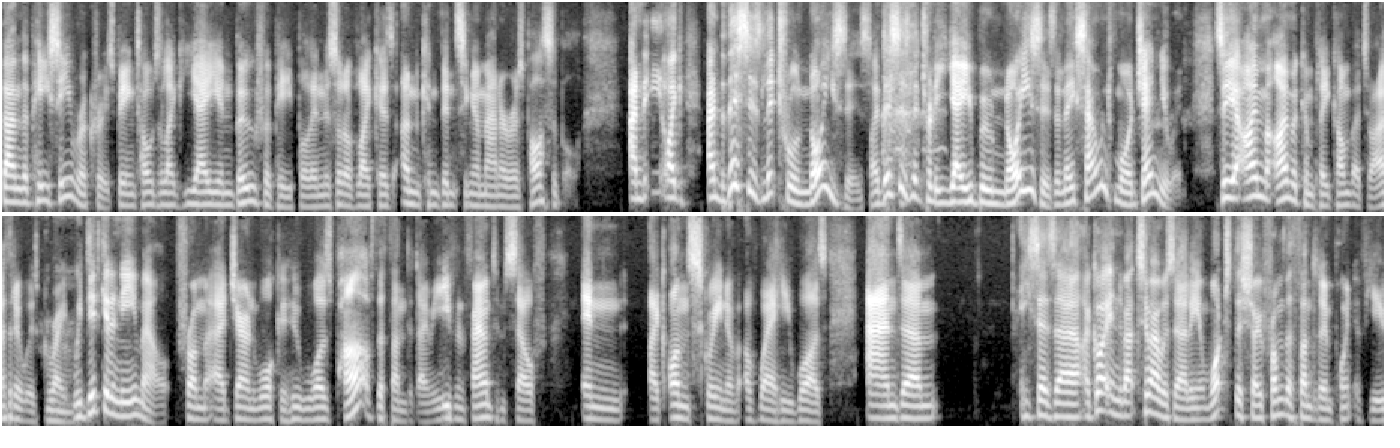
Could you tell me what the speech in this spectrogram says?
than the PC recruits being told to like yay and boo for people in a sort of like as unconvincing a manner as possible. And like, and this is literal noises. Like this is literally yay boo noises, and they sound more genuine. So yeah, I'm I'm a complete convert to it. I thought it was great. We did get an email from uh, Jaron Walker, who was part of the Thunderdome. He even found himself in like on screen of, of where he was, and um, he says, uh, I got in about two hours early and watched the show from the Thunderdome point of view.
